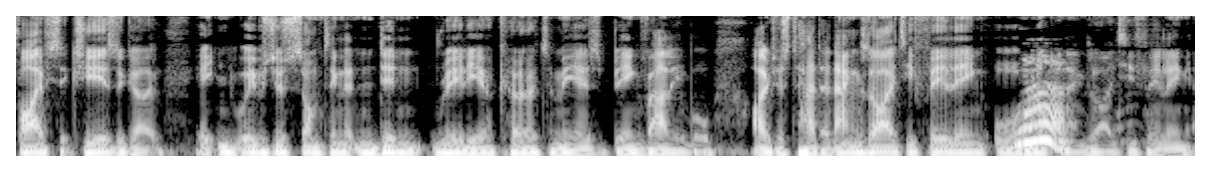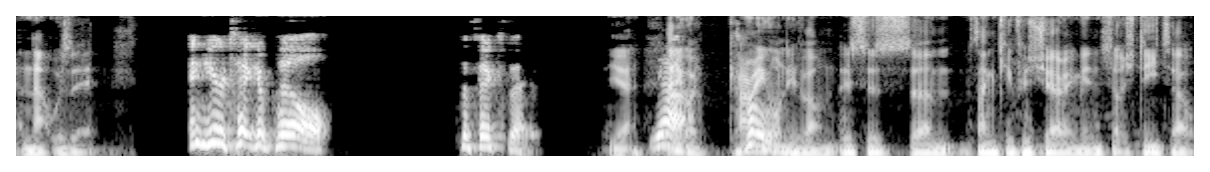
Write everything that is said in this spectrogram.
five six years ago. It, it was just something that didn't really occur to me as being valuable. I just had an anxiety feeling or yeah. not an anxiety feeling and that was it. And here take a pill to fix it yeah, yeah. anyway carrying on yvonne this is um, thank you for sharing in such detail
